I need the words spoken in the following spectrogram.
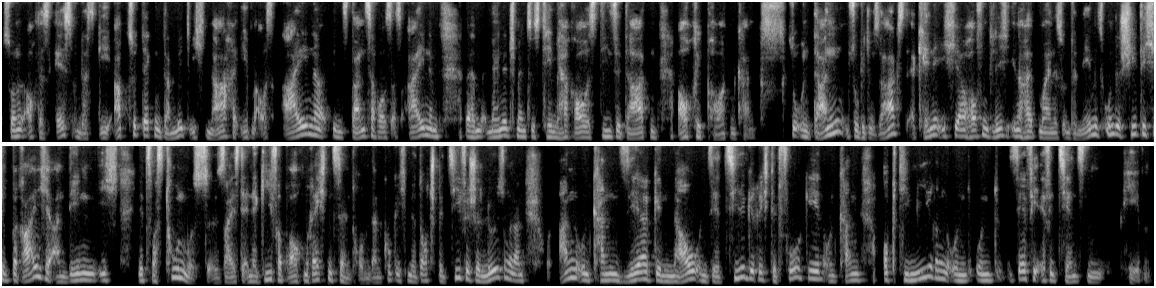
sondern auch das das S und das G abzudecken, damit ich nachher eben aus einer Instanz heraus, aus einem ähm, Managementsystem heraus diese Daten auch reporten kann. So, und dann, so wie du sagst, erkenne ich ja hoffentlich innerhalb meines Unternehmens unterschiedliche Bereiche, an denen ich jetzt was tun muss, sei es der Energieverbrauch im Rechenzentrum. Dann gucke ich mir dort spezifische Lösungen an, an und kann sehr genau und sehr zielgerichtet vorgehen und kann optimieren und, und sehr viel Effizienzen heben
